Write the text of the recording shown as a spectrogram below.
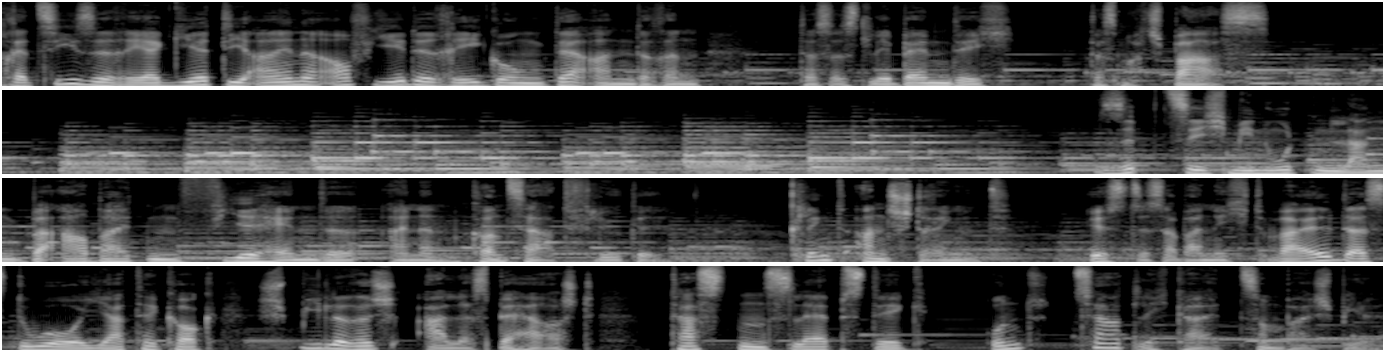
Präzise reagiert die eine auf jede Regung der anderen. Das ist lebendig, das macht Spaß. »70 Minuten lang bearbeiten vier Hände einen Konzertflügel. Klingt anstrengend, ist es aber nicht, weil das Duo Jattekok spielerisch alles beherrscht. Tasten, Slapstick und Zärtlichkeit zum Beispiel.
